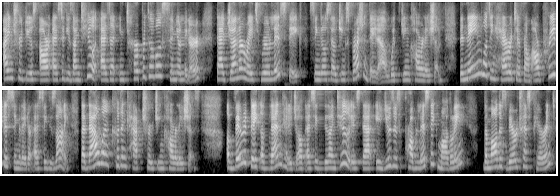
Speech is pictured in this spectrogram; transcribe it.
I introduced our SC Design tool as an interpretable simulator that generates realistic single cell gene expression data with gene correlation. The name was inherited from our previous simulator SC Design, but that one couldn't capture gene correlations. A very big advantage of SC Design 2 is that it uses probabilistic modeling. The model is very transparent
